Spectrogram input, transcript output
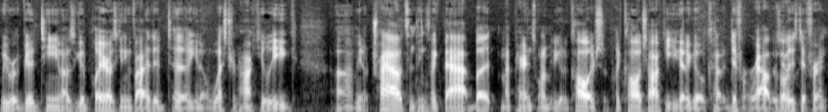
we were a good team. I was a good player. I was getting invited to you know Western Hockey League, um, you know tryouts and things like that. But my parents wanted me to go to college. So to play college hockey, you got to go kind of a different route. There's all these different.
